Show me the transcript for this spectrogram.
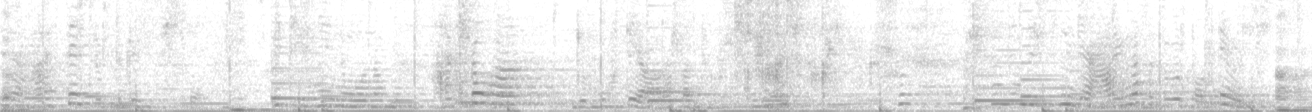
Нэр тэр характер зүрдэг гэдэг шүү дээ. Би тэрний нөгөө нэг хараглуугаа ингээ хүүхдээ оруулаад төвлөсөн байгаа ч чадахгүй. Гэсэн чинь тэр чинь ингээ арагнасаа зүгээр болд юм байл шүү дээ.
